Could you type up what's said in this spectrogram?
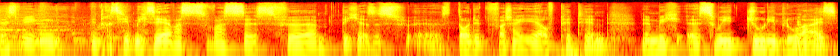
deswegen interessiert mich sehr, was, was es für dich ist. Es, es deutet wahrscheinlich eher auf Pitt hin, nämlich äh, Sweet Judy Blue Eyes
